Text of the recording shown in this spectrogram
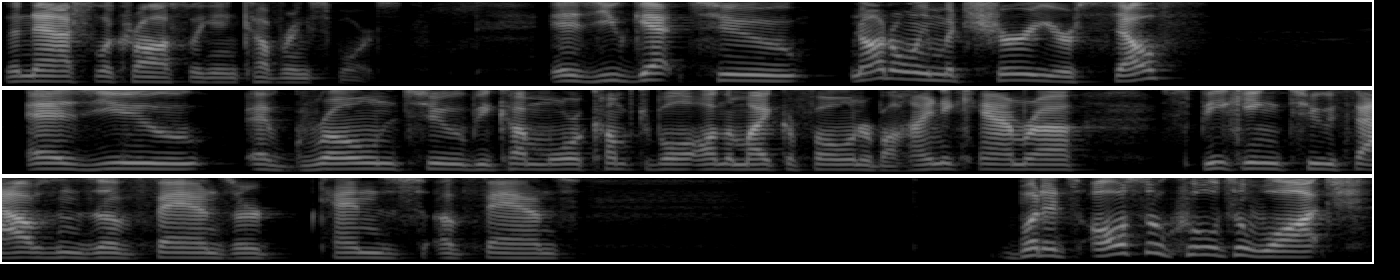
the National Lacrosse League and covering sports, is you get to not only mature yourself as you have grown to become more comfortable on the microphone or behind a camera, speaking to thousands of fans or tens of fans. But it's also cool to watch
